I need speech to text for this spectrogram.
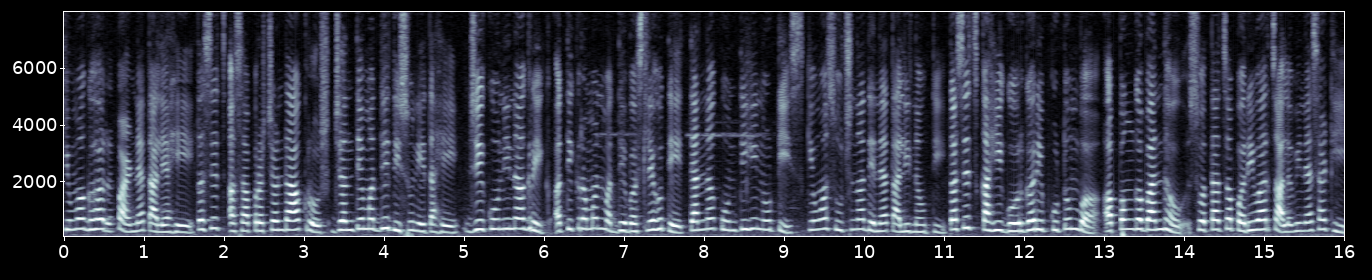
किंवा घर पाडण्यात आले आहे. तसेच असा प्रचंड आक्रोश जनतेमध्ये दिसून येत आहे जे कोणी नागरिक अतिक्रमणमध्ये बसले होते. त्यांना कोणतीही नोटीस किंवा सूचना देण्यात आली नव्हती. तसेच काही गोरगरीब कुटुंब अपंग बांधव स्वतःचा परिवार चालविण्यासाठी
